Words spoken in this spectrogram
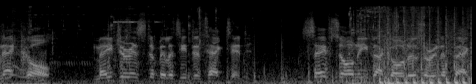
Net call. Major instability detected. Safe zone evac orders are in effect.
